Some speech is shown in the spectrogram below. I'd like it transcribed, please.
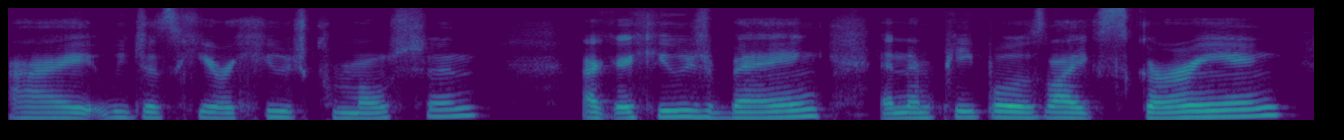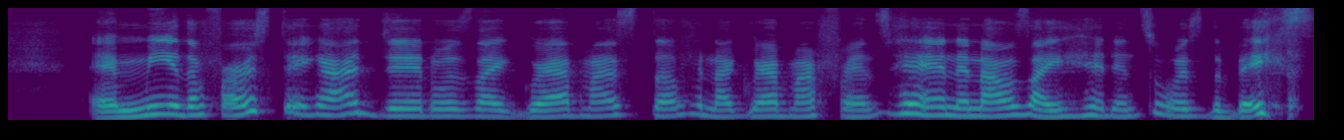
I we just hear a huge commotion, like a huge bang, and then people is like scurrying. And me, the first thing I did was like grab my stuff and I grabbed my friend's hand and I was like heading towards the base.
